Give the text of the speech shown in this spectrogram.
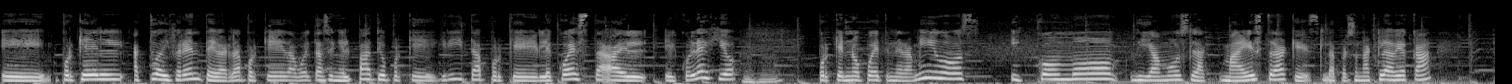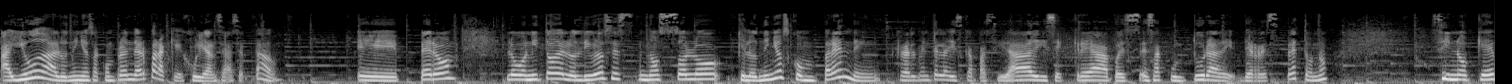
eh, porque él actúa diferente, ¿verdad? Porque da vueltas en el patio, porque grita, porque le cuesta el, el colegio, porque no puede tener amigos y cómo, digamos, la maestra, que es la persona clave acá, ayuda a los niños a comprender para que Julián sea aceptado. Eh, pero lo bonito de los libros es no solo que los niños comprenden realmente la discapacidad y se crea pues esa cultura de, de respeto, ¿no? sino que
